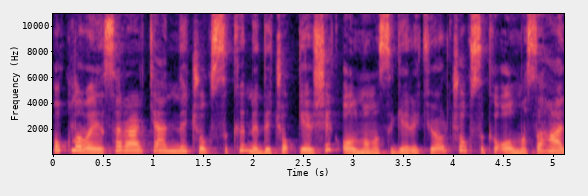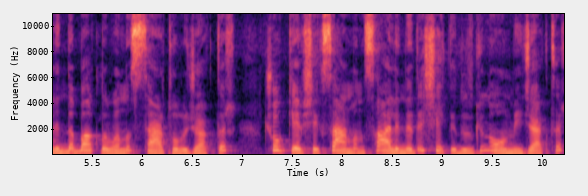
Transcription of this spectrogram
Oklavaya sararken ne çok sıkı ne de çok gevşek olmaması gerekiyor. Çok sıkı olması halinde baklavanız sert olacaktır. Çok gevşek sarmanız halinde de şekli düzgün olmayacaktır.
